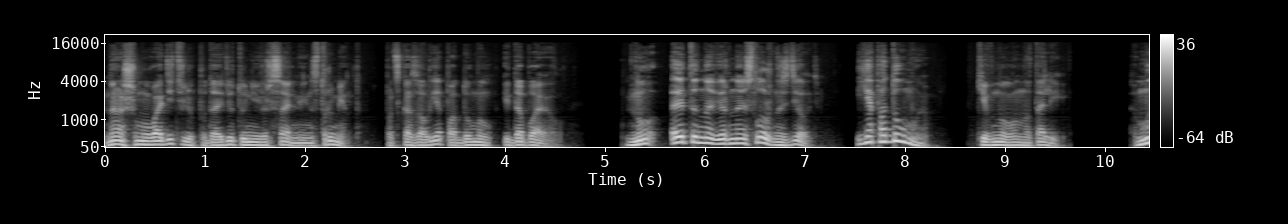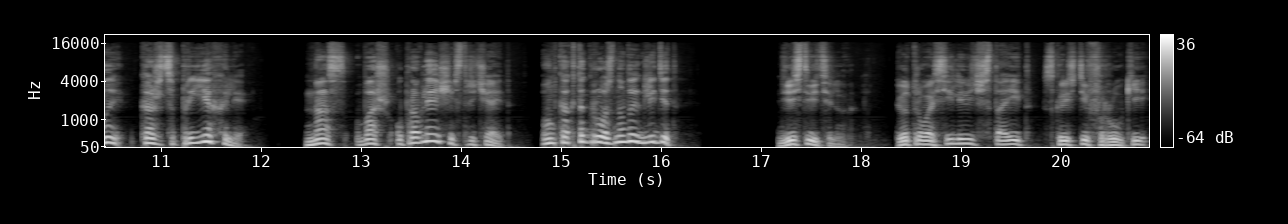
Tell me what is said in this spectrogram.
«Нашему водителю подойдет универсальный инструмент», — подсказал я, подумал и добавил. «Но это, наверное, сложно сделать». «Я подумаю», — кивнула Натали. «Мы, кажется, приехали. Нас ваш управляющий встречает. Он как-то грозно выглядит». Действительно, Петр Васильевич стоит, скрестив руки,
